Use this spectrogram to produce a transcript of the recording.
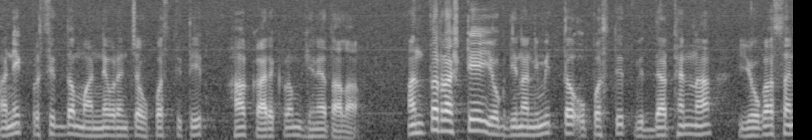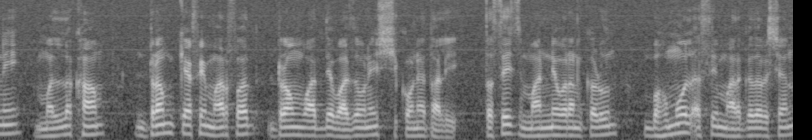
अनेक प्रसिद्ध मान्यवरांच्या उपस्थितीत हा कार्यक्रम घेण्यात आला. आंतरराष्ट्रीय योग दिनानिमित्त उपस्थित विद्यार्थ्यांना योगासने मल्लखांब ड्रम कॅफेमार्फत ड्रम वाद्य वाजवणे शिकवण्यात आले. तसेच मान्यवरांकडून बहुमोल असे मार्गदर्शन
